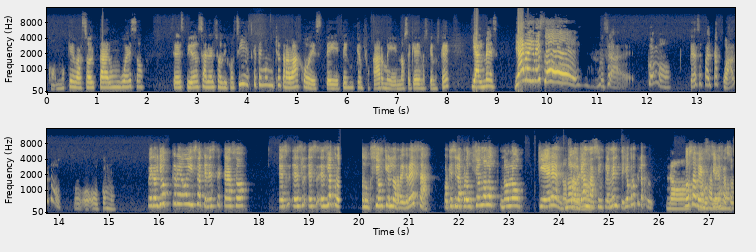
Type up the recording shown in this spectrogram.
¿cómo que va a soltar un hueso? Se despidió de Sale el Sol, dijo, sí, es que tengo mucho trabajo, este, tengo que enfocarme en no sé qué, no sé qué, no sé qué. Y al mes, ¡ya regresé! O sea, ¿cómo? ¿Te hace falta cuadro? ¿O, o- o cómo? Pero yo creo, Isa, que en este caso es, es, es, es la producción quien lo regresa. Porque si la producción no lo, no lo quiere, No no, lo sabemos. llama simplemente. Yo creo que la produ- No, No sabemos, tienes razón.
